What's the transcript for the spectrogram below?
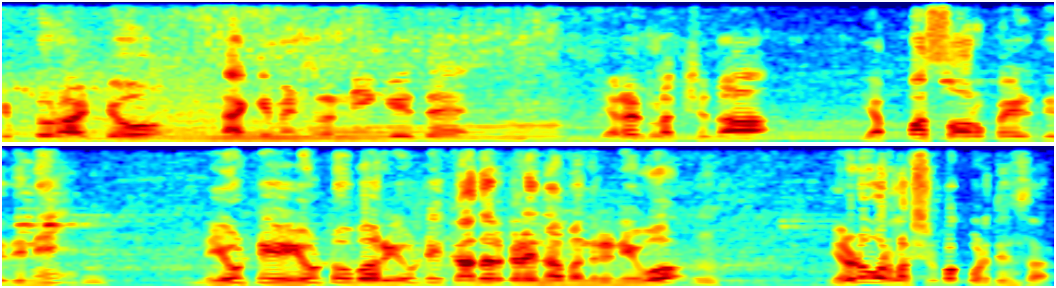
ಟಿಪ್ಟೂರ್ ರಾಟ್ಯೋ ಡಾಕ್ಯುಮೆಂಟ್ಸ್ ರನ್ನಿಂಗ್ ಐತೆ. ಎರಡು ಲಕ್ಷದ ಎಪ್ಪತ್ತು ಸಾವಿರ ರೂಪಾಯಿ ಹೇಳ್ತಿದ್ದೀನಿ. U T YouTuber U T Khader ಕಡೆಯಿಂದ ಬಂದ್ರಿ ನೀವು. ಎರಡೂವರೆ ಲಕ್ಷ ರೂಪಾಯಿ ಕೊಡ್ತೀನಿ ಸರ್.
